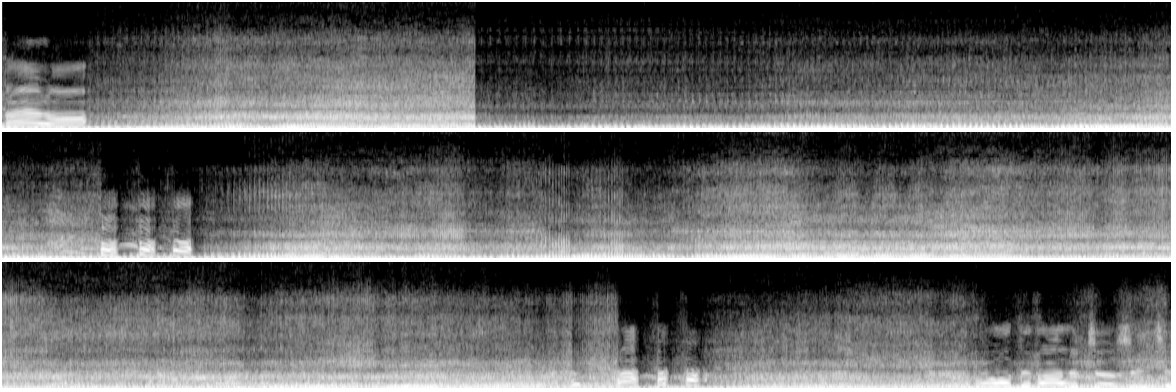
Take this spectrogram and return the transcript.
to elo. Młody walczy o życie.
